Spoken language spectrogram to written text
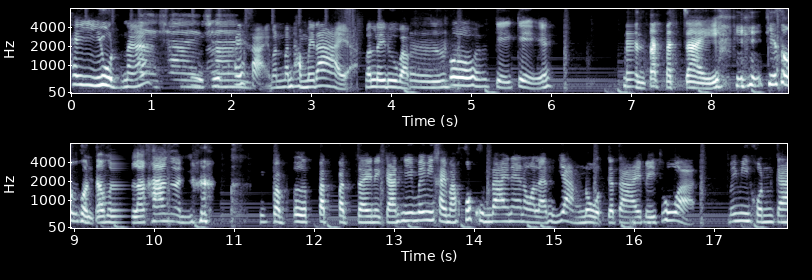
ให้หยุดนะใช่ใช่หยุดให้ขายมันมันทำไม่ได้อะ มันเลยดูแบบเออโอ้เก๋เก๋ เหมือนตัดปัจจัยที่ส่งผลต่อมูลค่าเงินแบบเออตัดปัจจัยในการที่ไม่มีใครมาควบคุมได้แน่นอนแล้ว ทุกอย่างโหนดกระจายไปทั่ว ไม่มีคนกล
